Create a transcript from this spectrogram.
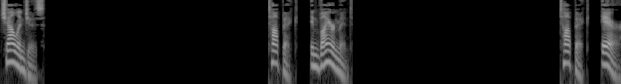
Challenges Environment Topic: Air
